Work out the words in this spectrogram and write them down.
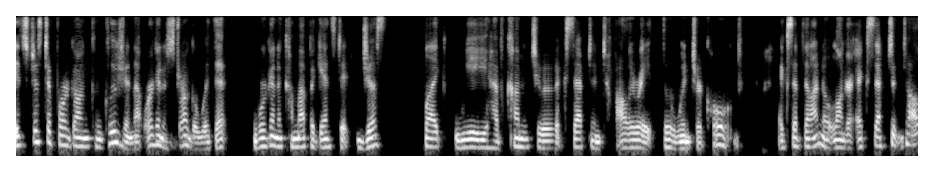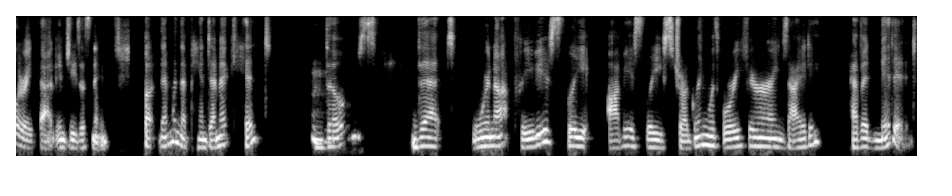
it's just a foregone conclusion that we're going to struggle with it. We're going to come up against it just like we have come to accept and tolerate the winter cold, except that I no longer accept and tolerate that in Jesus' name. But then when the pandemic hit, mm-hmm. those that were not previously obviously struggling with worry, fear, or anxiety have admitted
